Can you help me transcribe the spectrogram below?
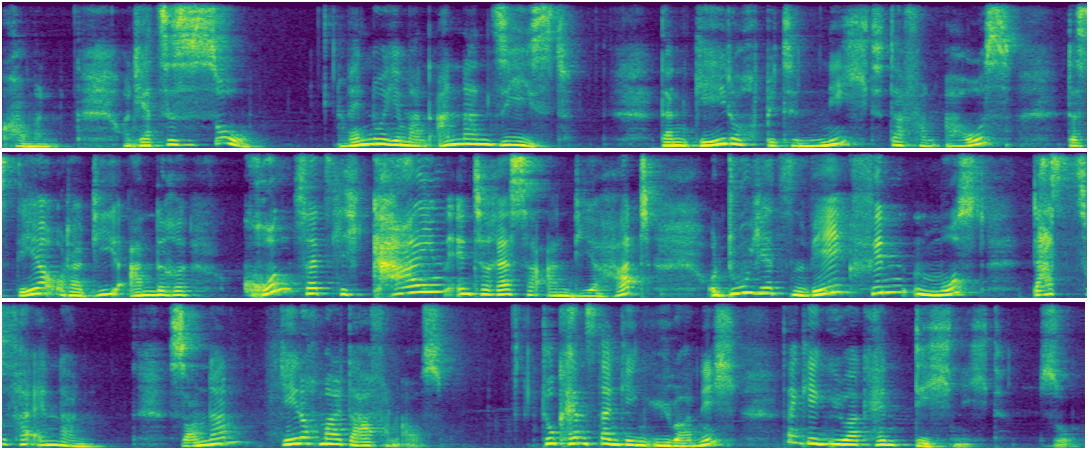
kommen. Und jetzt ist es so, wenn du jemand anderen siehst, dann geh doch bitte nicht davon aus, dass der oder die andere grundsätzlich kein Interesse an dir hat und du jetzt einen Weg finden musst, das zu verändern, sondern geh doch mal davon aus. Du kennst dein Gegenüber nicht, dein Gegenüber kennt dich nicht. So.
